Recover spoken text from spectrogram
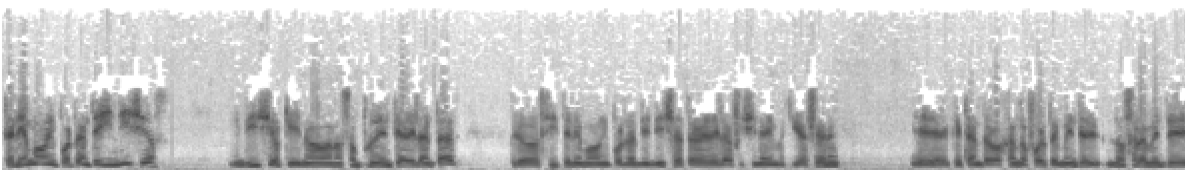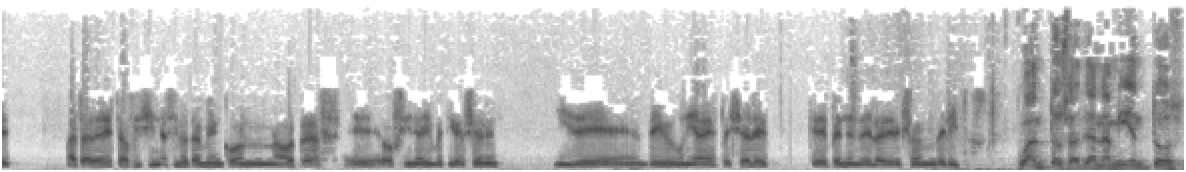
Tenemos importantes indicios, indicios que no, no son prudentes adelantar, pero sí tenemos importantes indicios a través de la oficina de investigaciones eh, que están trabajando fuertemente, no solamente a través de esta oficina, sino también con otras eh, oficinas de investigaciones y de, de, unidades especiales que dependen de la Dirección de Delitos. ¿Cuántos allanamientos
